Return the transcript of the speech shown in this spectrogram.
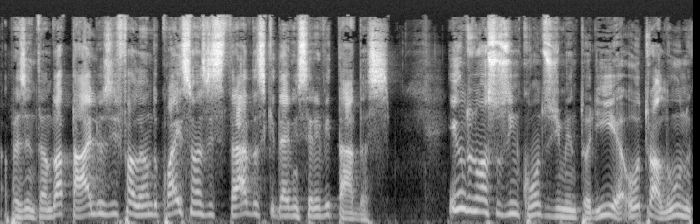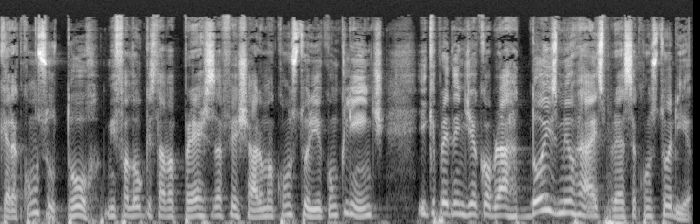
apresentando atalhos e falando quais são as estradas que devem ser evitadas. Em um dos nossos encontros de mentoria, outro aluno, que era consultor, me falou que estava prestes a fechar uma consultoria com o cliente e que pretendia cobrar dois mil reais por essa consultoria.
